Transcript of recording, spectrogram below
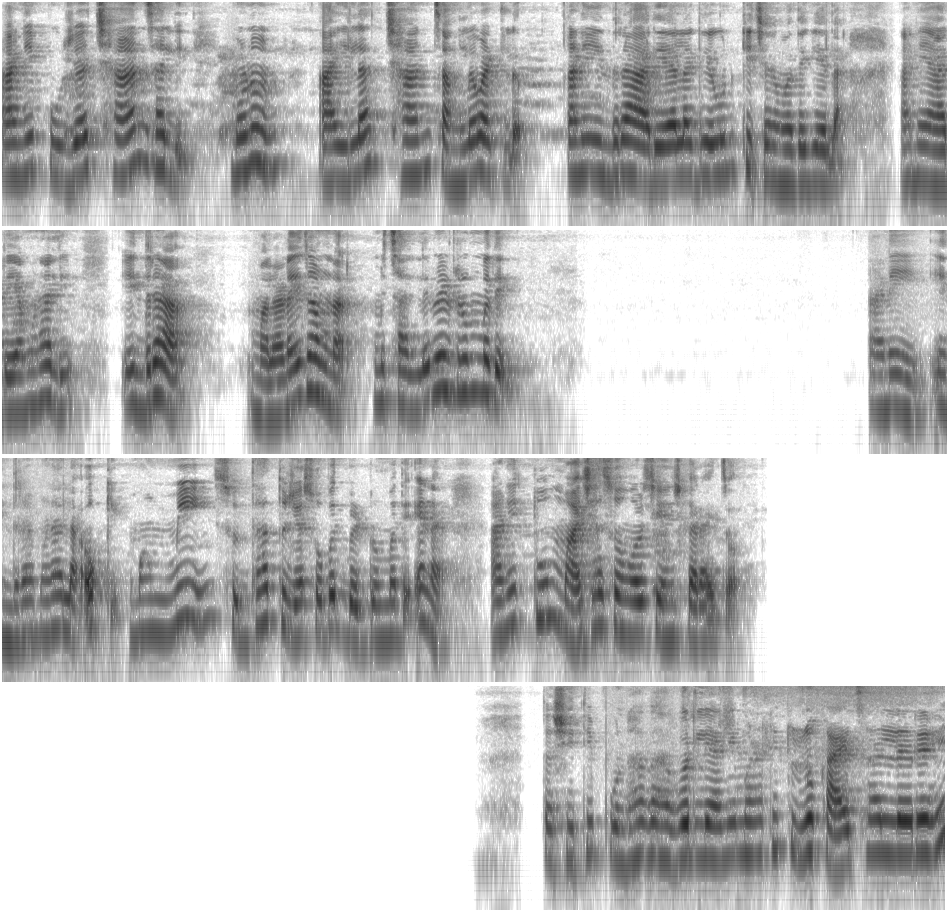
आणि पूजा छान झाली म्हणून आईला छान चांगलं वाटलं. आणि इंद्रा आर्याला घेऊन किचनमध्ये गेला. आणि आर्या म्हणाली इंद्रा मला नाही जमणार. मी चालले बेडरूममध्ये. आणि इंद्रा म्हणाला ओके मग मी सुद्धा तुझ्यासोबत बेडरूममध्ये येणार आणि तू माझ्यासमोर चेंज करायचं. तशी ती पुन्हा घाबरली आणि म्हणाली तुझं काय चाललं रे हे?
